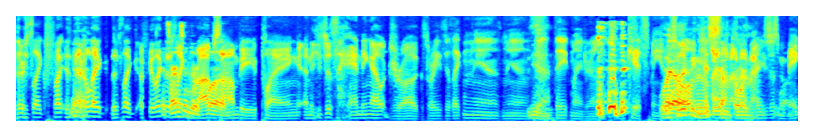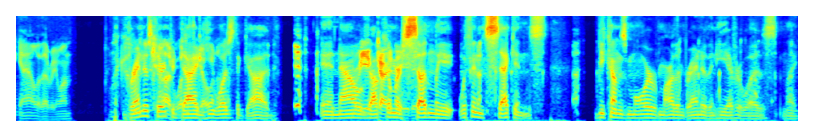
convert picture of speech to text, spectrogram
There's like, fu- Yeah. there like, there's like, I feel like It there's like a Rob club. Zombie playing, and he's just handing out drugs, where he's just like, yeah, yeah, Yeah. take my drugs, kiss me. Well, I feel like we missed something. he's just making out with everyone. Like, oh Brando's God, character what is died. He going was the god, and now Val Kilmer suddenly, within seconds, becomes more Marlon Brando than he ever was. Like,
